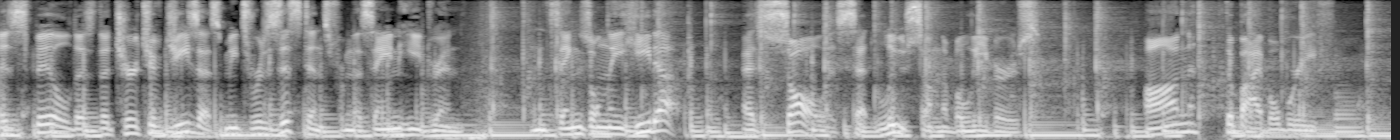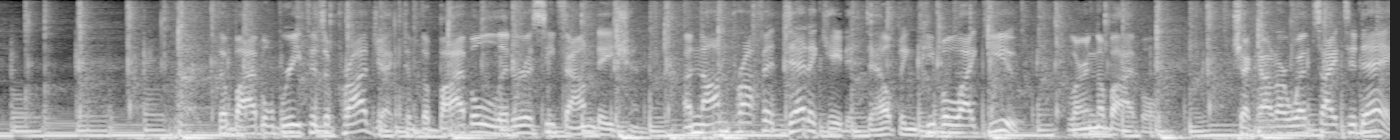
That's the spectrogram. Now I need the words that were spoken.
is spilled as the Church of Jesus meets resistance from the Sanhedrin, and things only heat up as Saul is set loose on the believers. On the Bible Brief. The Bible Brief is a project of the Bible Literacy Foundation, a nonprofit dedicated to helping people like you learn the Bible. Check out our website today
